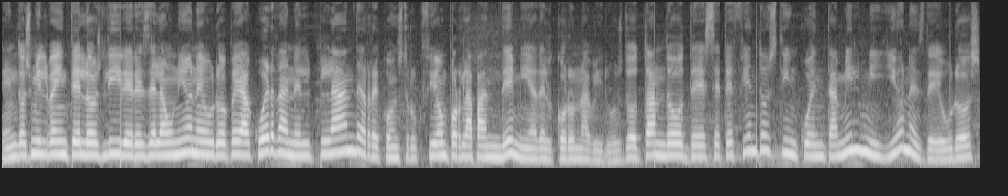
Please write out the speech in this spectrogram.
En 2020, los líderes de la Unión Europea acuerdan el plan de reconstrucción por la pandemia del coronavirus, dotando de 750.000 millones de euros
